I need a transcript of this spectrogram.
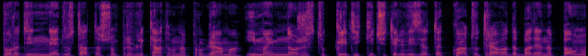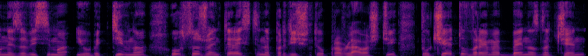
поради недостатъчно привлекателна програма. Има и множество критики, че телевизията, която трябва да бъде напълно независима и обективна, обслужва интересите на предишните управляващи, по чието време бе назначен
